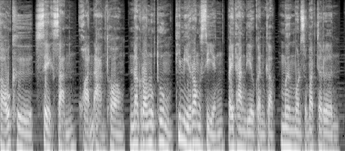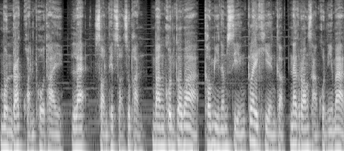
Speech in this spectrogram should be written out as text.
เขาคือเสกสรรขวัญอ่างทอง นักร้องลูกทุ่งที่มีร่องเสียงไปทางเดียวกันกับเมืองมนสมบัติเจริญ มนรักขวัญโพไทย และสอนเพชรสอนสุพรรณบางคนก็ว่าเขามีน้ำเสียงใกล้เคียงกับนักร้องสามคนนี้มาก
